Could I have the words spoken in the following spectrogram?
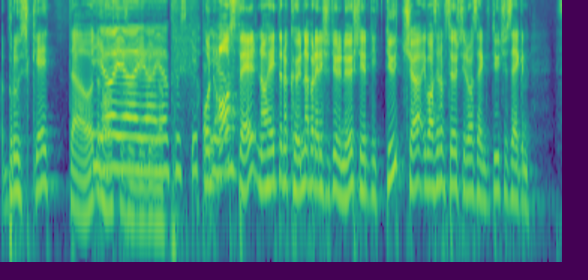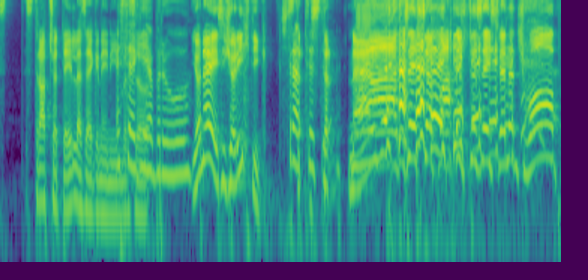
Bruschetta, oder? Ja, ja, ja, ja, Bruschetta, Und ja. Ausfeld, noch hätte er noch können, aber er ist natürlich in Österreich. Die Deutschen, ich weiß nicht, ob es Österreich sagen, die Deutschen sagen Stracciatella, sagen ihn immer Das sage so. ich aber auch. Ja, nein, es ist ja richtig. Stracciatella. Stra- Nein. Nein, das ist ja falsch, das ist wie ein Schwab.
